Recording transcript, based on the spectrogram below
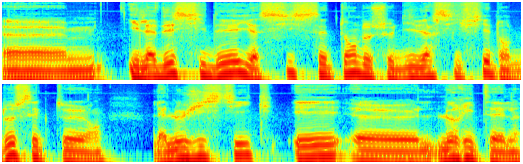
Euh, il a décidé, il y a 6-7 ans, de se diversifier dans deux secteurs, la logistique et euh, le retail.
